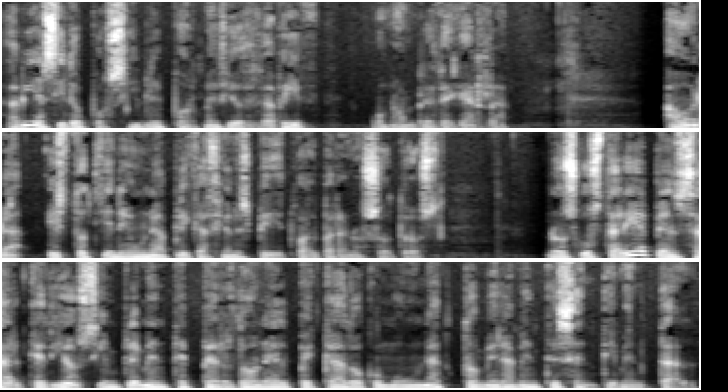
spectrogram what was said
había sido posible por medio de David, un hombre de guerra. Ahora esto tiene una aplicación espiritual para nosotros. Nos gustaría pensar que Dios simplemente perdona el pecado como un acto meramente sentimental.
